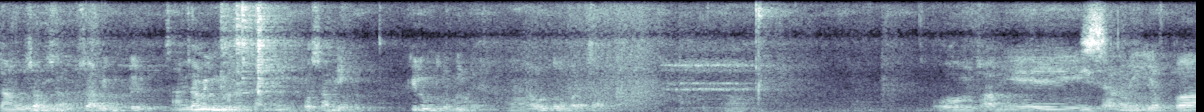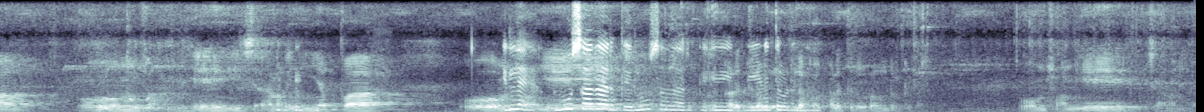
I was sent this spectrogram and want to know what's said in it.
சாமி சாமி கும்பிட்டு சாமி கும்பிட்டு. சாமி ஓ சாமி. கீழே உண்டு உண்டு கும்பிட்டு ஓம் சாமியே சரணையப்பா. ஓம் சாமியே சரணையப்பா. ஓம் இல்லை லூஸாக தான் இருக்குது லூஸாக தான் கழுத்தில் எடுத்து விடல கழுத்தில் ஒரு ரவுண்ட் இருக்கு. ஓம் சாமியே சரணையப்பா.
